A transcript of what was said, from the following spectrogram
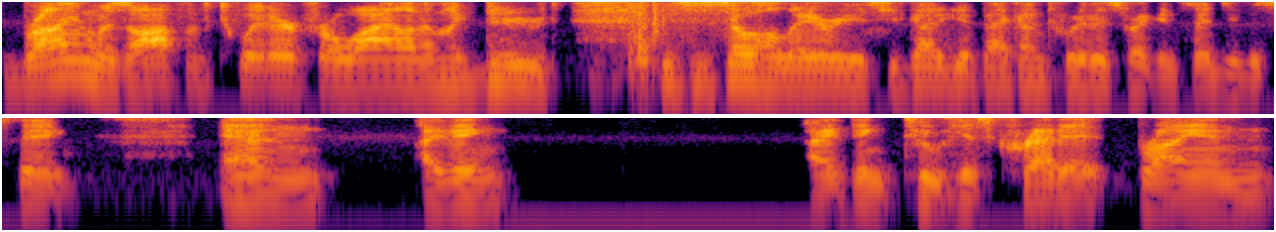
brian was off of twitter for a while and i'm like dude this is so hilarious. You got to get back on twitter so i can send you this thing. And i think i think to his credit brian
